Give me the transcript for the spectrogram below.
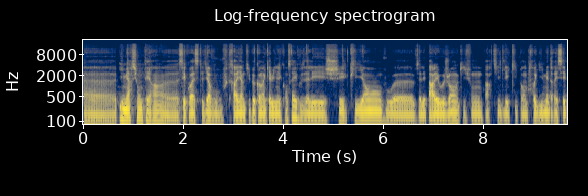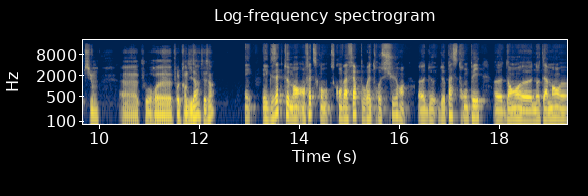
Euh, immersion terrain, euh, c'est quoi? C'est-à-dire vous, vous, travaillez un petit peu comme un cabinet de conseil, vous allez chez le client, vous, euh, allez parler aux gens qui font partie de l'équipe entre guillemets de réception pour, pour le candidat, c'est ça? Exactement. En fait, ce qu'on va faire pour être sûr de ne pas se tromper dans notamment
